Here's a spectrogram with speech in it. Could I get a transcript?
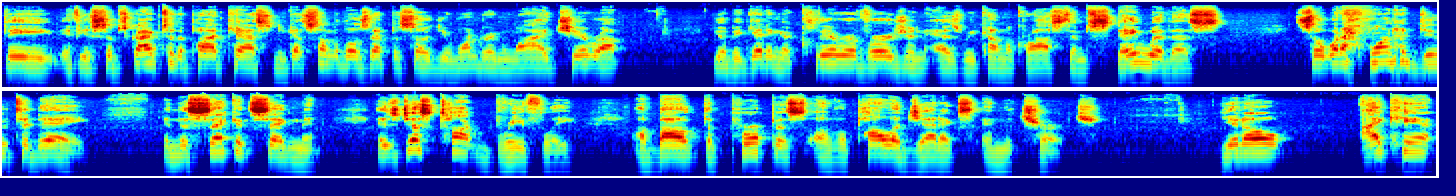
the, if you subscribe to the podcast and you got some of those episodes, you're wondering why, cheer up. You'll be getting a clearer version as we come across them. Stay with us. So, what I want to do today in the second segment is just talk briefly about the purpose of apologetics in the church. You know, I can't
